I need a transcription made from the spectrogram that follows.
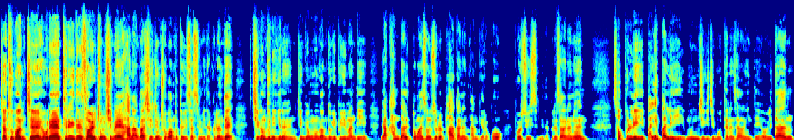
자, 두 번째. 올해 트레이드 설 중심에 하나가 시즌 초반부터 있었습니다. 그런데 지금 분위기는 김경문 감독이 부임한 뒤 약 한 달 동안 선수를 파악하는 단계라고 볼 수 있습니다. 그래서 하나는 섣불리 빨리빨리 움직이지 못하는 상황인데요. 일단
